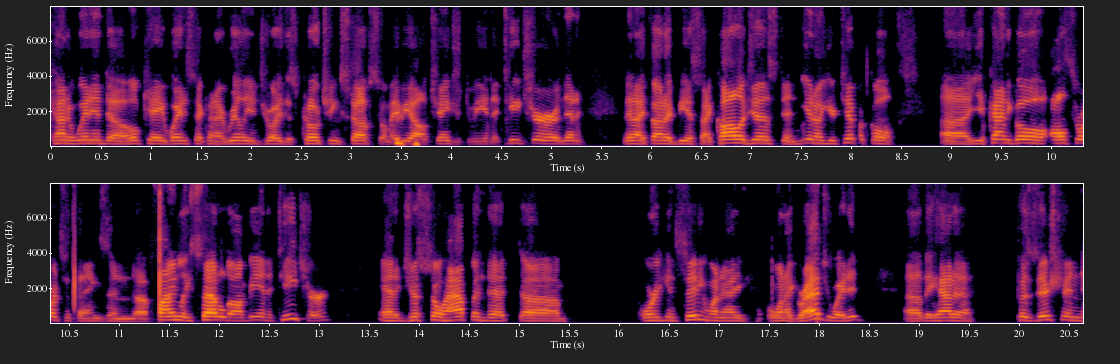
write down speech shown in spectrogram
kind of went into, okay, wait a second, I really enjoy this coaching stuff, so maybe I'll change it to being a teacher. And then, then I thought I'd be a psychologist. And, you know, your typical, uh, you kind of go all sorts of things and uh, finally settled on being a teacher and it just so happened that uh, Oregon City, when I when I graduated, uh, they had a position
